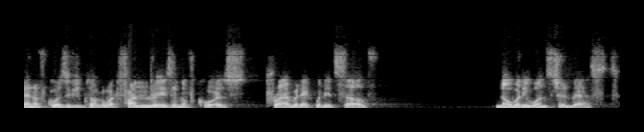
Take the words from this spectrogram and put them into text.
then of course, if you talk about fundraising, of course, private equity itself, nobody wants to invest.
